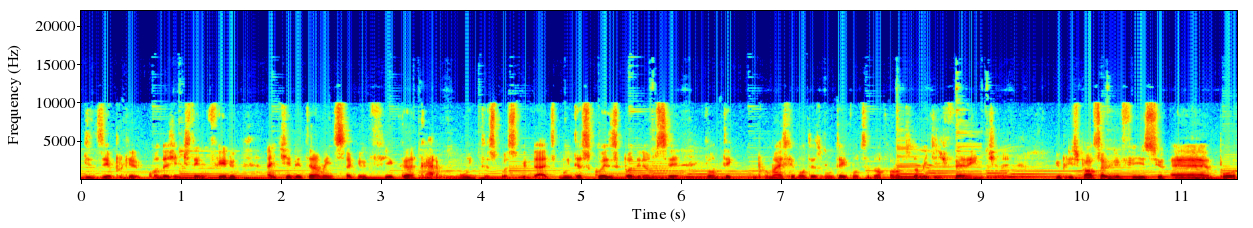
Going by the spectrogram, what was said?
de dizer, porque quando a gente tem um filho, a gente literalmente sacrifica, cara, muitas possibilidades, muitas coisas que poderiam ser, vão ter, por mais que aconteça, vão ter que acontecer de uma forma totalmente diferente, né? E o principal sacrifício é, pô,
